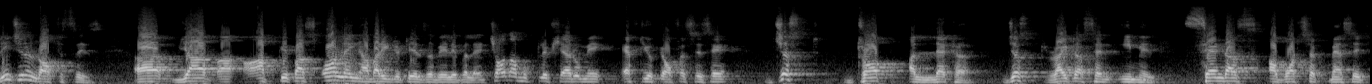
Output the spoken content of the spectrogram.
रीजनल ऑफ़िस या आपके पास ऑनलाइन हमारी डिटेल्स अवेलेबल हैं। चौदह मुख्तलिफ़ शहरों में एफटीओ के ऑफ़िस हैं। Just drop a letter just write us an email, send us a WhatsApp message,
